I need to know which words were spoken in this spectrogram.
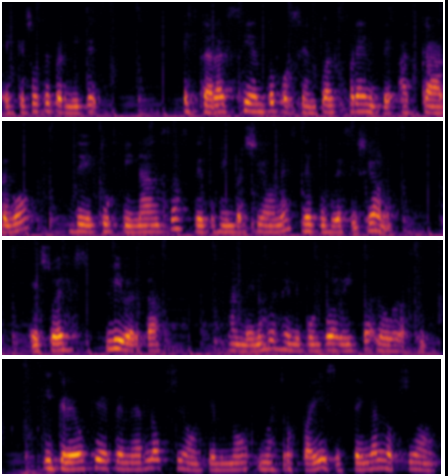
es que eso te permite estar al 100% al frente, a cargo de tus finanzas, de tus inversiones, de tus decisiones. Eso es libertad, al menos desde mi punto de vista lo veo así. Y creo que tener la opción, que nuestros países tengan la opción,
